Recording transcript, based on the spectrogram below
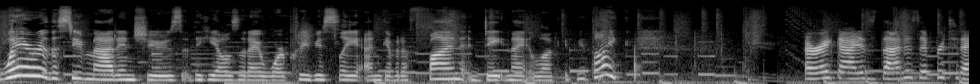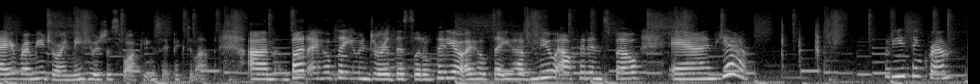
wear the Steve Madden shoes, the heels that I wore previously, and give it a fun date night look if you'd like. Alright guys, that is it for today. Remy joined me. He was just walking, so I picked him up. Um, but I hope that you enjoyed this little video. I hope that you have new outfit inspo. And yeah, what do you think, Rem?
